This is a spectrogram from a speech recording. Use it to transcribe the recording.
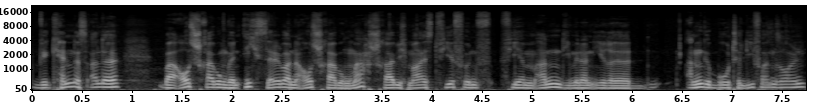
Wir kennen das alle bei Ausschreibungen, wenn ich selber eine Ausschreibung mache, schreibe ich meist vier, fünf Firmen an, die mir dann ihre Angebote liefern sollen.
